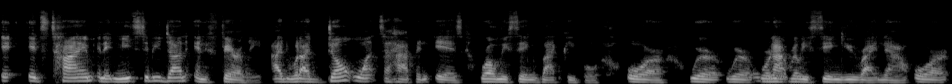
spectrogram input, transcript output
it, it's time and it needs to be done and fairly. I, what I don't want to happen is we're only seeing black people, or we're we're we're mm-hmm. not really seeing you right now, or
